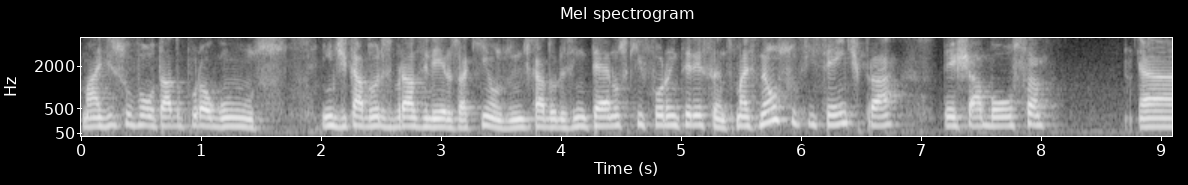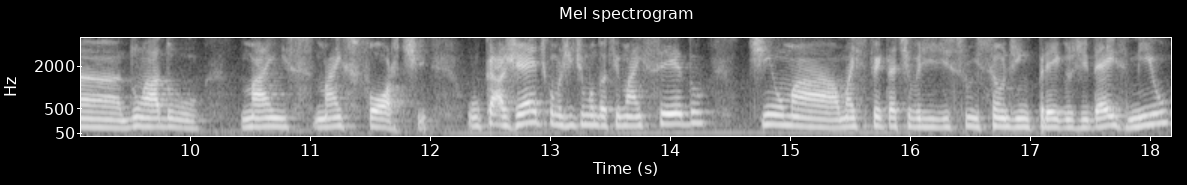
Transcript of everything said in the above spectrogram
mas isso voltado por alguns indicadores brasileiros aqui, uns indicadores internos que foram interessantes, mas não o suficiente para deixar a bolsa uh, de um lado mais, mais forte. O CAGED, como a gente mandou aqui mais cedo, tinha uma, uma expectativa de destruição de empregos de 10 mil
